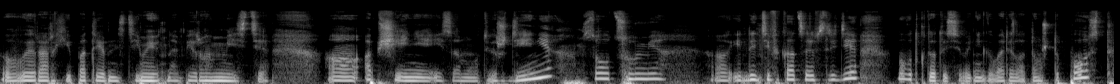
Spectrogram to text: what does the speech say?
в иерархии потребностей имеют на первом месте а, общение и самоутверждение в социуме, идентификация в среде. Ну вот кто-то сегодня говорил о том, что пост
